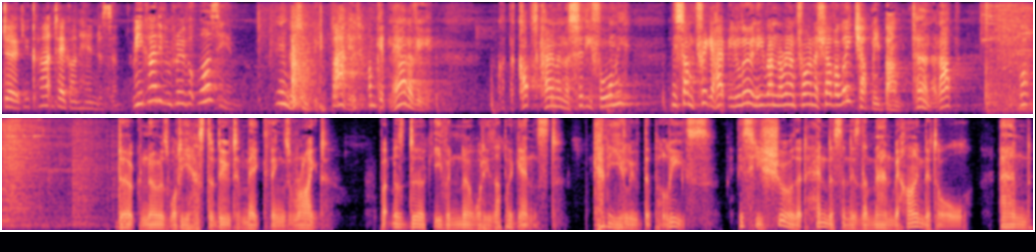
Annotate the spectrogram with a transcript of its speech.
Dirk, you can't take on Henderson. I mean, you can't even prove it was him. Henderson be buggered. I'm getting out of here. Got the cops combing the city for me. There's some trigger happy loony running around trying to shove a leech up me bum. Turn it up. What? Dirk knows what he has to do to make things right. But does Dirk even know what he's up against? Can he elude the police? Is he sure that Henderson is the man behind it all? And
